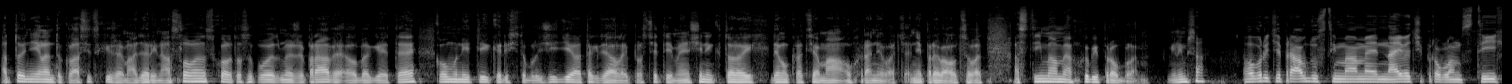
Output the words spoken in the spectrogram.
A to nie je len to klasicky, že Maďari na Slovensku, ale to sú povedzme, že práve LBGT, komunity, kedy si to boli Židia a tak ďalej. Proste tie menšiny, ktorých demokracia má ochraňovať a neprevalcovať. A s tým máme akoby problém. Milím sa? Hovoríte pravdu, s tým máme najväčší problém z tých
